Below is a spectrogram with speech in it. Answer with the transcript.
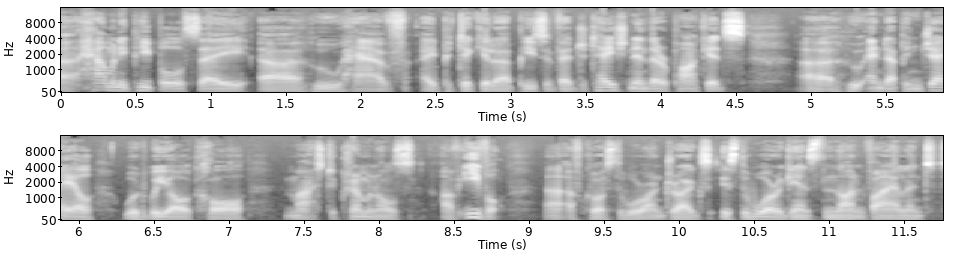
uh, how many people, say, uh, who have a particular piece of vegetation in their pockets, uh, who end up in jail, would we all call master criminals of evil? Uh, of course, the war on drugs is the war against the nonviolent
